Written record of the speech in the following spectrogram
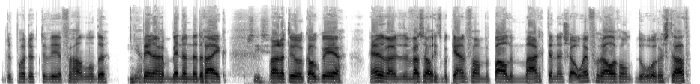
de producten weer verhandelden ja binnen, binnen het Rijk. precies. Maar natuurlijk ook weer, hè, er wa- was al iets bekend van bepaalde markten en zo, hè, vooral rond de Orenstad.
